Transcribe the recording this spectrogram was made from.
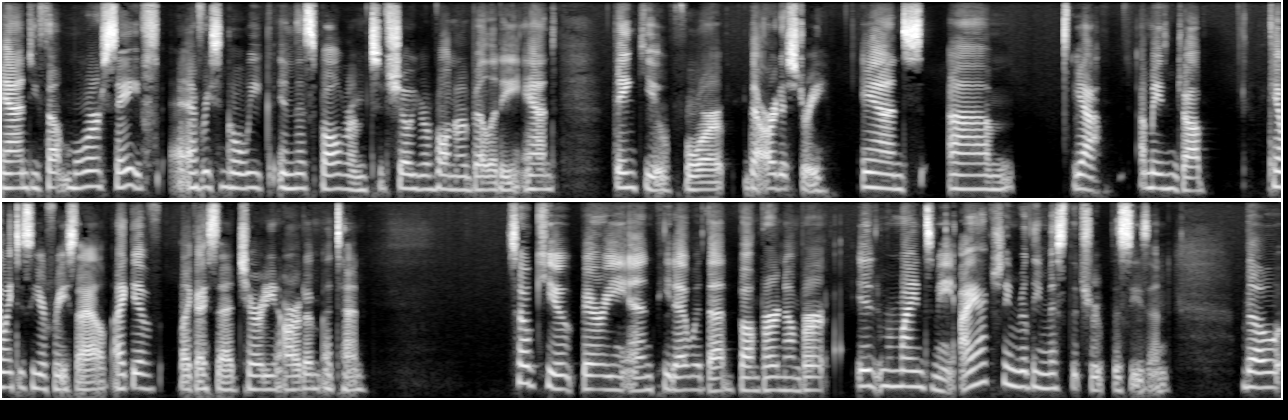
and you felt more safe every single week in this ballroom to show your vulnerability. And thank you for the artistry. And um, yeah, amazing job. Can't wait to see your freestyle. I give, like I said, Charity and Artem a 10. So cute, Barry and Peta with that bumper number. It reminds me, I actually really missed the troupe this season. Though,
